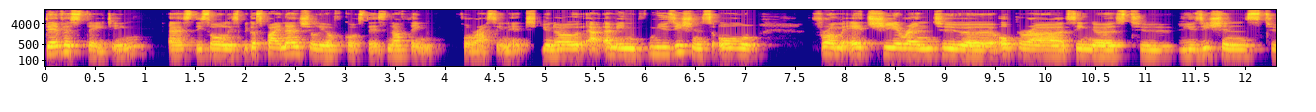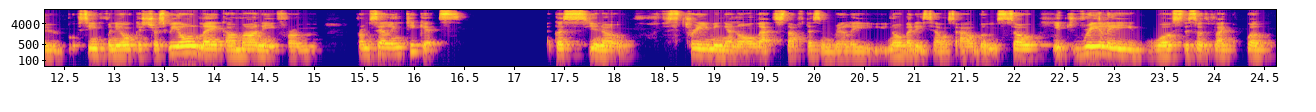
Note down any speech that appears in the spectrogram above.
devastating as this all is, because financially, of course, there's nothing for us in it. You know, I, mean, musicians all from Ed Sheeran to uh, opera singers to musicians to symphony orchestras, we all make our money from from selling tickets because you know streaming and all that stuff doesn't really nobody sells albums. So it really was the sort of like well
